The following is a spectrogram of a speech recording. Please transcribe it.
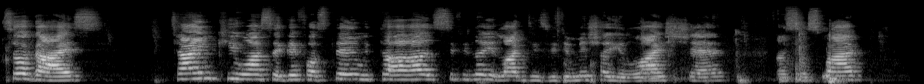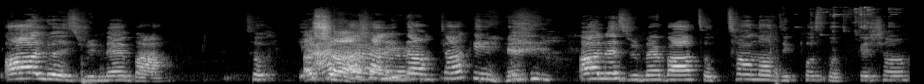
So guys, thank you once again for staying with us. If you know you like this video, make sure you like, share, and subscribe. Always remember to Usher. actually I'm talking. Always remember to turn on the post notification.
